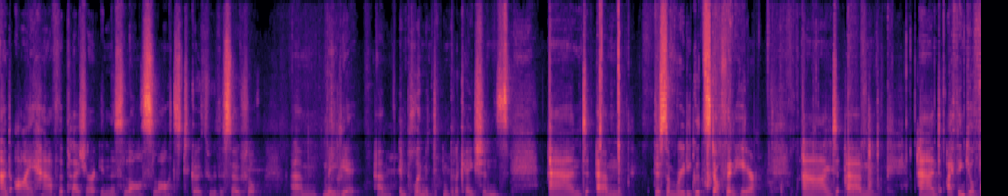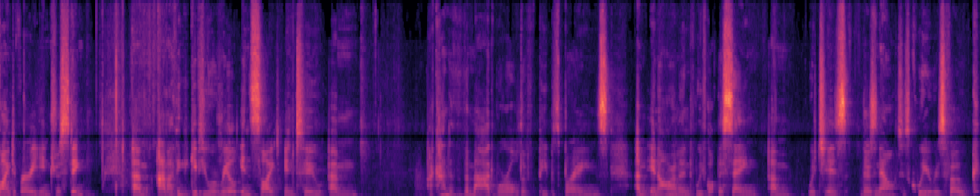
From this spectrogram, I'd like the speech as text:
and I have the pleasure in this last slot to go through the social um, media um, employment implications. And um, there's some really good stuff in here. And, um, and I think you'll find it very interesting. Um, and I think it gives you a real insight into um, a kind of the mad world of people's brains. Um, in Ireland, we've got this saying, um, which is, there's an out as queer as folk.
